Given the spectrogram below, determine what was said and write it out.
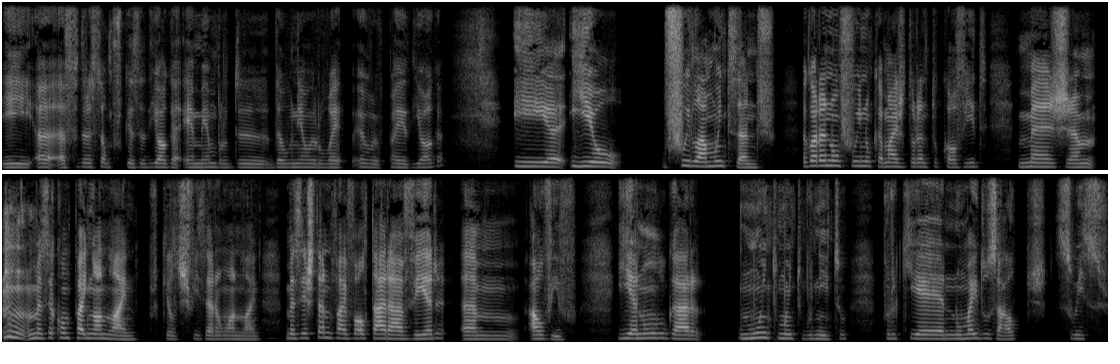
E a, a Federação Portuguesa de Yoga é membro de, da União Europeia de Yoga. E, uh, e eu fui lá muitos anos. Agora não fui nunca mais durante o Covid, mas, um, mas acompanho online, porque eles fizeram online. Mas este ano vai voltar a haver um, ao vivo. E é num lugar muito, muito bonito, porque é no meio dos Alpes suíços.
